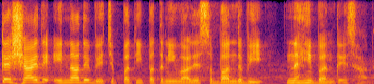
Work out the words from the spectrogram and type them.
ਤੇ ਸ਼ਾਇਦ ਇਹਨਾਂ ਦੇ ਵਿੱਚ ਪਤੀ ਪਤਨੀ ਵਾਲੇ ਸਬੰਧ ਵੀ ਨਹੀਂ ਬਣਦੇ ਸਨ।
